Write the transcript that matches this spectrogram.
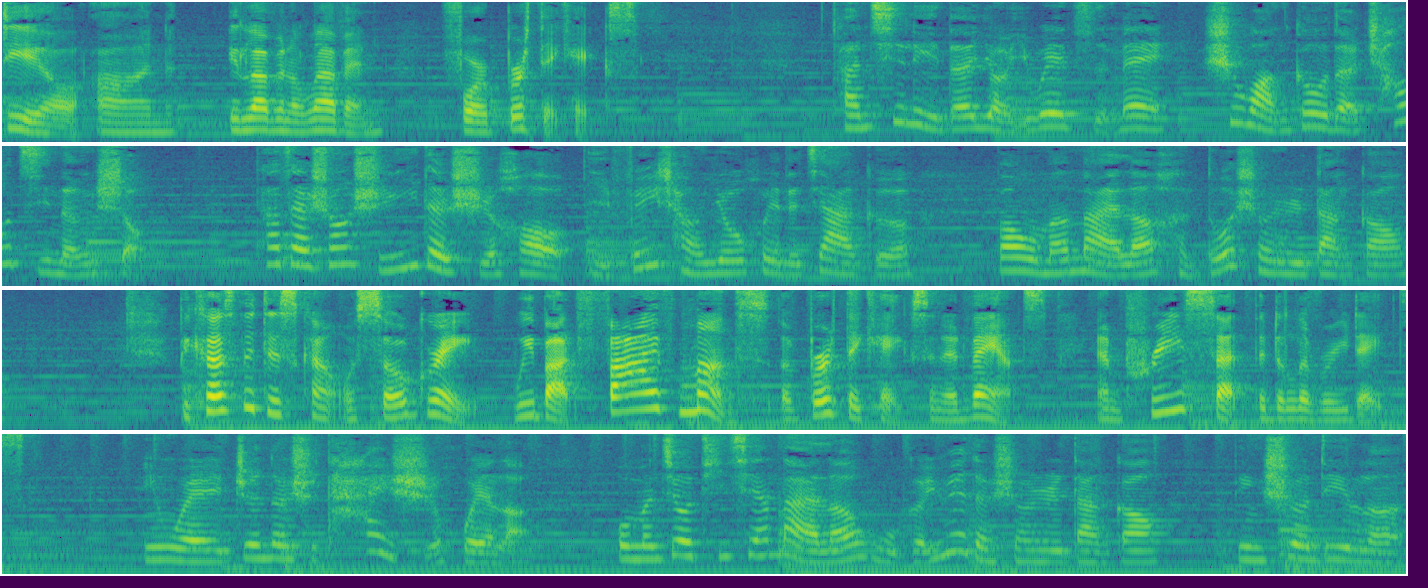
deal on 1111 for birthday cakes. 团契里的有一位姊妹是网购的超级能手，她在双十一的时候以非常优惠的价格帮我们买了很多生日蛋糕。 Because the discount was so great, we bought five months of birthday cakes in advance and preset the delivery dates. 因为真的是太实惠了，我们就提前买了五个月的生日蛋糕，并设定了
